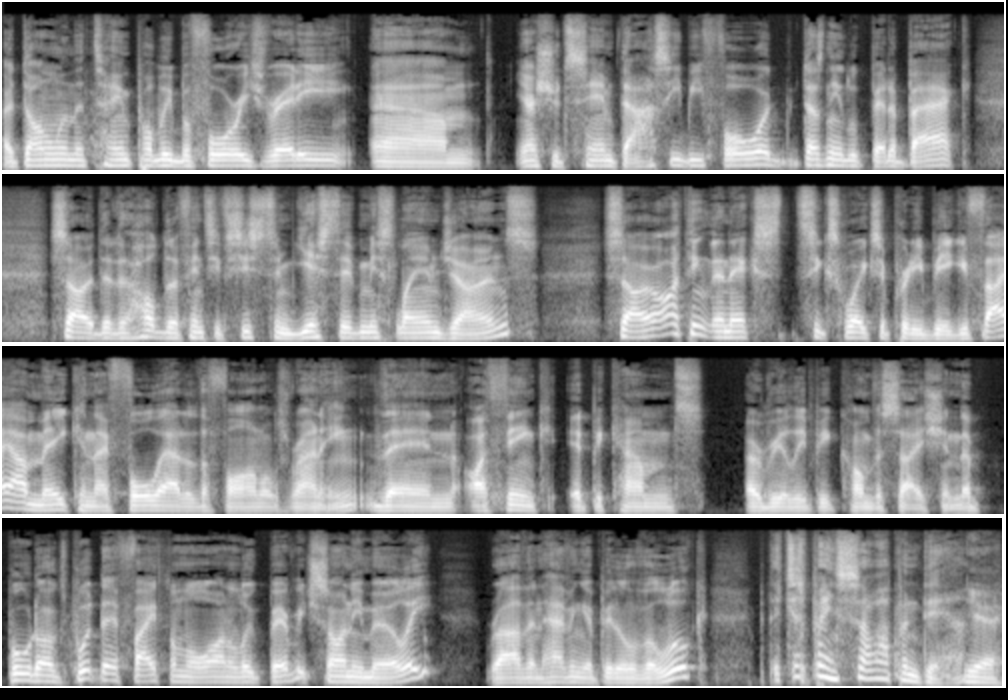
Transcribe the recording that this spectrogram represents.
O'Donnell in the team probably before he's ready. Um, you know, should Sam Darcy be forward? Doesn't he look better back? So the, whole defensive system, yes, they've missed Liam Jones. So I think the next six weeks are pretty big. If they are meek and they fall out of the finals running, then I think it becomes a really big conversation. The Bulldogs put their faith on the line of Luke Beveridge, signed him early rather than having a bit of a look. They've just been so up and down. Yeah.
